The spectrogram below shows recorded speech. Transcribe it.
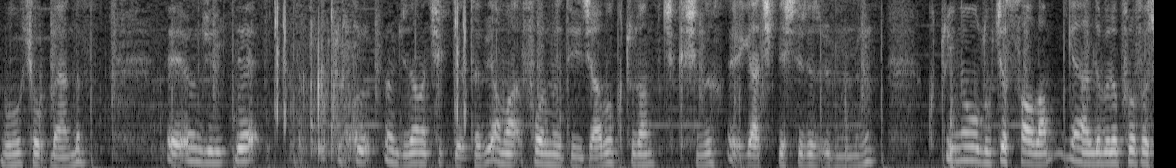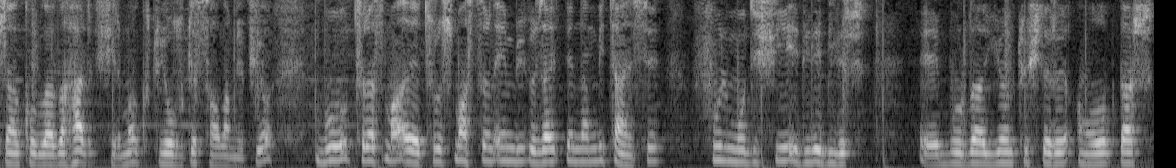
bunu çok beğendim. E, öncelikle kutusu önceden açıktı tabi ama formalite icabı kutudan çıkışını e, gerçekleştireceğiz ürünümüzün. Kutu yine oldukça sağlam. Genelde böyle profesyonel kollarda her firma kutuyu oldukça sağlam yapıyor. Bu Trustma- e, Trustmaster'ın en büyük özelliklerinden bir tanesi full modifiye edilebilir. E, burada yön tuşları, analoglar,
